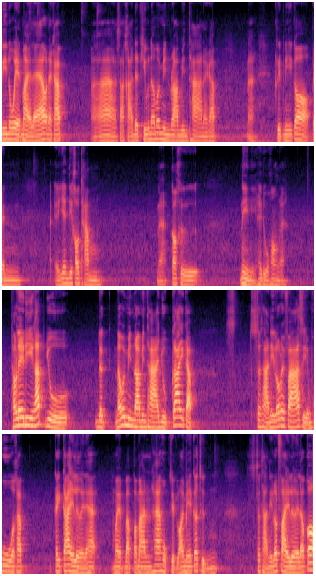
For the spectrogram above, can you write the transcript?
รีโนเวทใหม่แล้วนะครับอ่าสาขาเดอะคิวนะมมินรามบินทานะครับนะคลิปนี้ก็เป็นเอเย่นที่เขาทำนะก็คือนี่นี่ให้ดูห้องนะทำเลดีครับอยู่เดึกนวมินรามินทาอยู่ใกล้กับสถานีรถไฟฟ้าสีชมพูครับ ใกล้ ๆ เลยนะฮะไม่แบบประมาณ 5 6 7 0 0 เมตรก็ถึงสถานีรถไฟเลย แล้วก็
